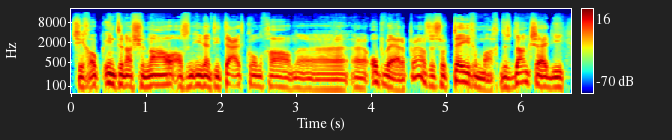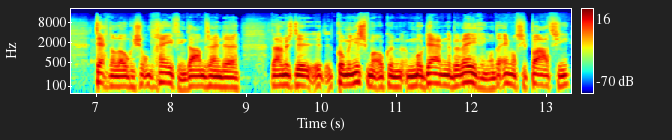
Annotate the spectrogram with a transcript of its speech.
zich ook internationaal als een identiteit kon gaan opwerpen, als een soort tegenmacht. Dus dankzij die technologische omgeving. Daarom, zijn de, daarom is de, het communisme ook een moderne beweging. Want de emancipatie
